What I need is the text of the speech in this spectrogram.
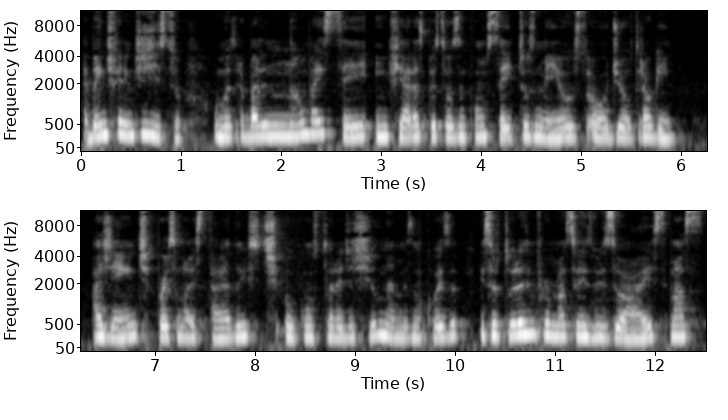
É bem diferente disso. O meu trabalho não vai ser enfiar as pessoas em conceitos meus ou de outro alguém. A gente, personal stylist ou consultora de estilo, né? Mesma coisa, estrutura as informações visuais, mas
